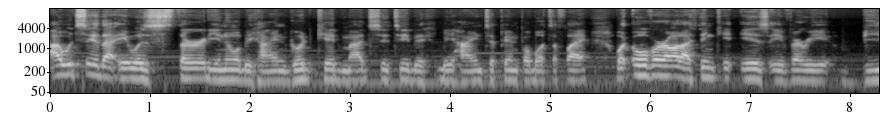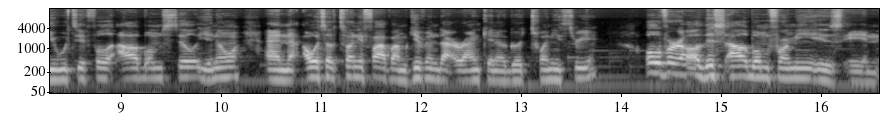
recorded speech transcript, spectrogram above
I would say that it was third, you know, behind Good Kid, Mad City, be- behind To Pimp a Butterfly. But overall, I think it is a very beautiful album still, you know. And out of 25, I'm giving that ranking a good 23. Overall, this album for me is an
